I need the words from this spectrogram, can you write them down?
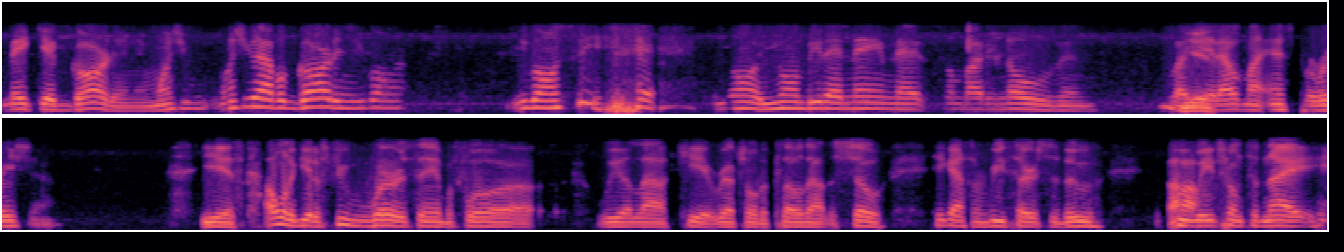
make your garden. And once you once you have a garden, you're going to you're to see you're gonna you're going to be that name that somebody knows and like Yes. yeah, that was my inspiration. Yes, I want to get a few words in before uh, we allow Kiid Retro to close out the show. He got some research to do. 2 Uh-huh. weeks from tonight, he's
